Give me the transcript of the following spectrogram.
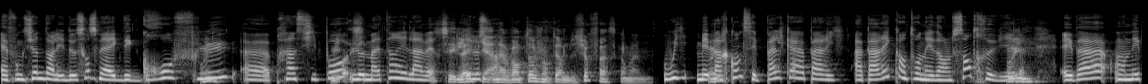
elle fonctionne dans les deux sens, mais avec des gros flux euh, principaux Mais le matin et l'inverse. C'est là qu'il y a un avantage en termes de surface, quand même. Oui, mais Oui. par contre, c'est pas le cas à Paris. À Paris, quand on est dans le centre-ville, Oui. eh ben, on n'est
